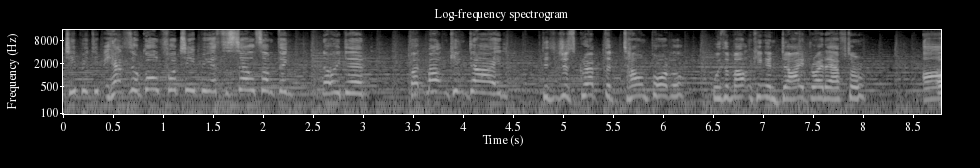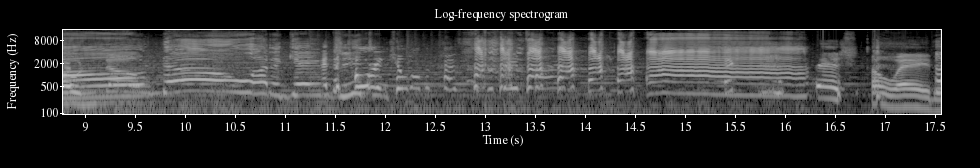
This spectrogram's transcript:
TP, TP, he has no gold for TP, he has to sell something! No, he did! But Mountain King died! Did he just grab the town portal with the Mountain King and died right after? Oh, oh no! no! What a game! And the GG. Tauren killed all the peasants at the same time. Fish. No way, dude.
